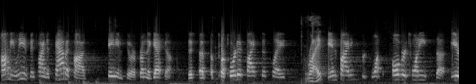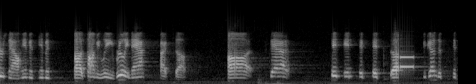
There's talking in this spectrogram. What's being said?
Tommy Lee has been trying to sabotage Stadium Tour from the get go. This a, a purported fight took place Right. infighting for tw- over 20 uh, years now. Him and him and uh, Tommy Lee, really nasty type stuff. Uh, that it it it it's uh, begun to it's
